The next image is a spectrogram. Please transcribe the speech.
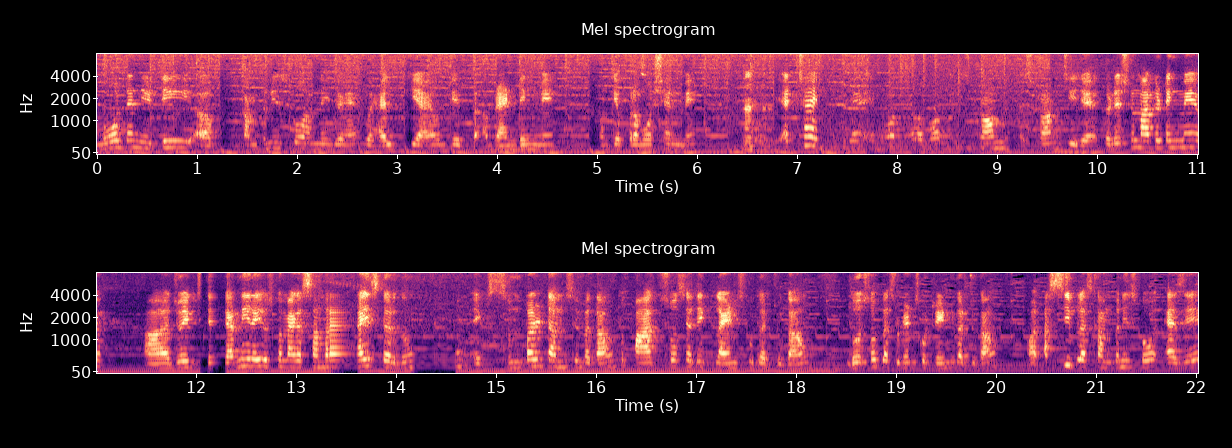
more than eighty companies को हमने जो है वो हेल्प किया है उनके ब्रांडिंग में उनके प्रमोशन में हाँ। अच्छा है बहुत बहुत स्ट्रॉन्ग स्ट्रॉन्ग चीज़ है तो डिजिटल मार्केटिंग में uh, जो एक जर्नी रही उसको मैं अगर समराइज कर दूँ एक सिंपल टर्म से बताऊँ तो 500 से अधिक क्लाइंट्स को कर चुका हूँ 200 प्लस स्टूडेंट्स को ट्रेन कर चुका हूँ और 80 प्लस कंपनीज़ को as a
